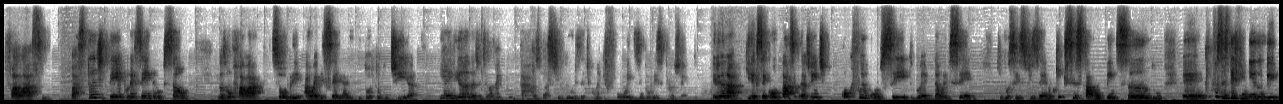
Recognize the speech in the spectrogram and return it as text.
falar assim, bastante tempo, né, sem interrupção. Nós vamos falar sobre a websérie Agricultor Todo Dia. E a Eliana, gente, ela vai contar os bastidores né, de como é que foi desenvolver esse projeto. Eliana, queria que você contasse para a gente qual que foi o conceito web, da websérie que vocês fizeram? O que, que vocês estavam pensando? É, o que, que, vocês definiram em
